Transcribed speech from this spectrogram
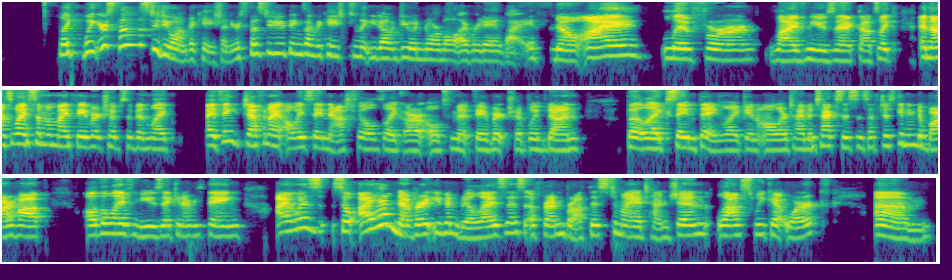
like what you're supposed to do on vacation. You're supposed to do things on vacation that you don't do in normal everyday life. No, I live for live music. That's like, and that's why some of my favorite trips have been like, I think Jeff and I always say Nashville's like our ultimate favorite trip we've done. But like, same thing, like in all our time in Texas and stuff, just getting to bar hop, all the live music and everything. I was, so I had never even realized this. A friend brought this to my attention last week at work. Um,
